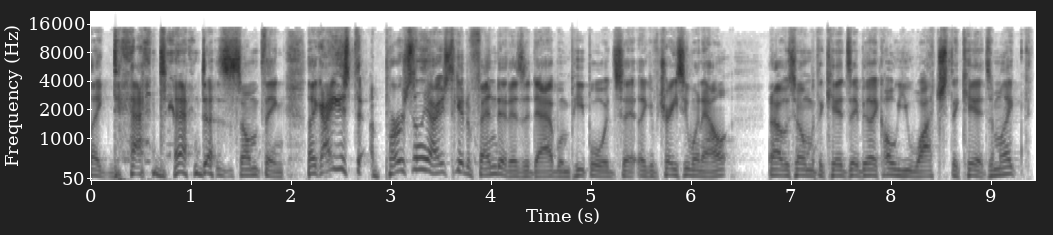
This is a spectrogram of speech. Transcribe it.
Like dad, dad does something. Like I used to personally, I used to get offended as a dad when people would say, like if Tracy went out and I was home with the kids, they'd be like, "Oh, you watch the kids." I'm like,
